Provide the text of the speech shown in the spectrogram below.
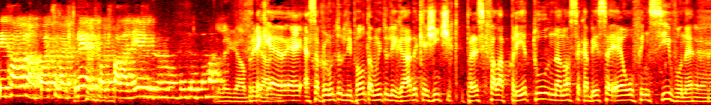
tem calor não. Pode ser mais preto, pode falar negro, não tem problema. Legal, É obrigado. que é- é- essa pergunta do Lipão tá muito ligada que a gente parece que falar preto na nossa cabeça é ofensivo, né? É.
